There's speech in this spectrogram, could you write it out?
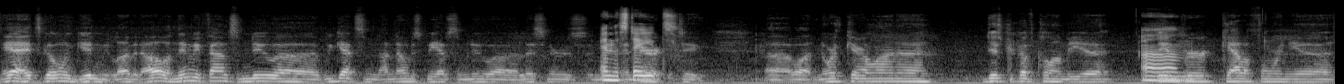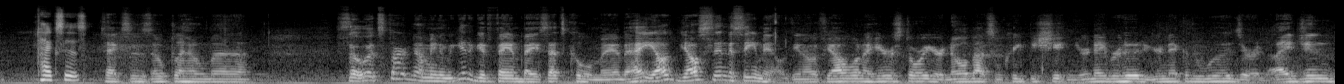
Yeah, it's going good and we love it. Oh, and then we found some new. Uh, we got some. I noticed we have some new uh, listeners in, in the in states America too. Uh, what North Carolina, District of Columbia, um, Denver, California, Texas, Texas, Oklahoma. So it's starting. I mean, we get a good fan base. That's cool, man. But hey, y'all, y'all send us emails. You know, if y'all want to hear a story or know about some creepy shit in your neighborhood or your neck of the woods or a legend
